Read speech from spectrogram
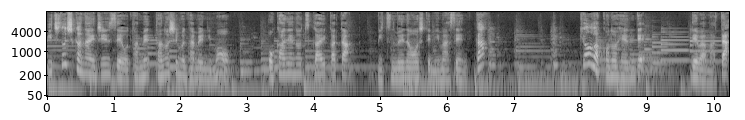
一度しかない人生をため楽しむためにもお金の使い方見つめ直してみませんか？今日はこの辺でではまた。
